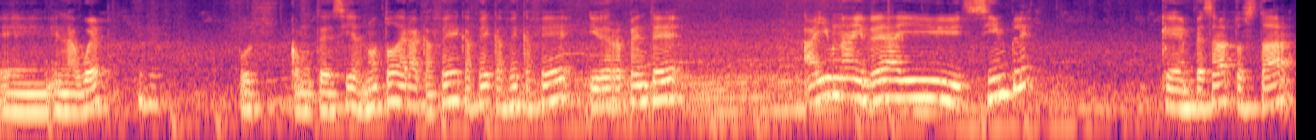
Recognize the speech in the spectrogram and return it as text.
eh, en la web, pues como te decía, ¿no? Todo era café, café, café, café. Y de repente hay una idea ahí simple que empezar a tostar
